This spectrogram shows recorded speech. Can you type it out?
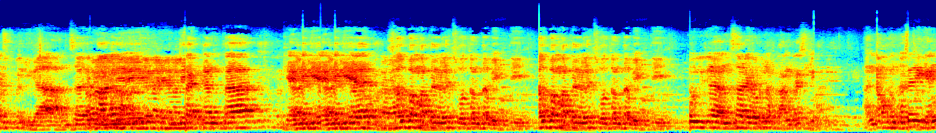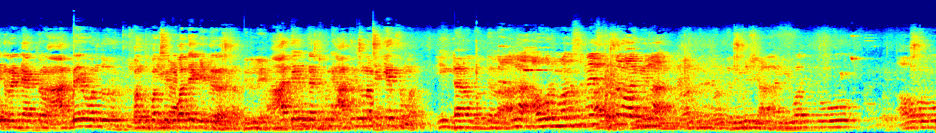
ಡಸ್ಟ್ಬಿನ್ ಈಗ ಅನ್ಸರ್ ಇರ್ತಕ್ಕಂತ ಕೆಳಗೆ ಕೆಳಗೆ ಸ್ವಲ್ಪ ಮತಗಳಲ್ಲಿ ಸೋತಂತ ವ್ಯಕ್ತಿ ಸ್ವಲ್ಪ ಮತಗಳಲ್ಲಿ ಸೋತಂತ ವ್ಯಕ್ತಿ. ಈಗ ಅನ್ಸಾರಿ ಅವರು ನಾವು ಕಾಂಗ್ರೆಸ್ ಹಂಗ ಅವ್ನ ದಶರಿಗೆ ಹೆಂಗ್ ರೆಡ್ಡಿ ಆಗ್ತಾನ ಅದೇ ಒಂದು ಸ್ವಂತ ಪಕ್ಷ ಒದ್ದೆ ಗೆದ್ದಿರ ಆತ ಹೆಂಗ್ ಡಸ್ಟ್ಬಿನ್ ಆತಿಗೂ ನಮಗೆ ಏನ್ ಸಂಬಂಧ? ಈಗ ಗೊತ್ತಿಲ್ಲ. ಅಲ್ಲ ಅವ್ರ ಮನಸ್ಸನ್ನೇ ಸ್ಥಿರವಾಗಿಲ್ಲ ಒಂದು ನಿಮಿಷ ಇವತ್ತು ಅವರು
